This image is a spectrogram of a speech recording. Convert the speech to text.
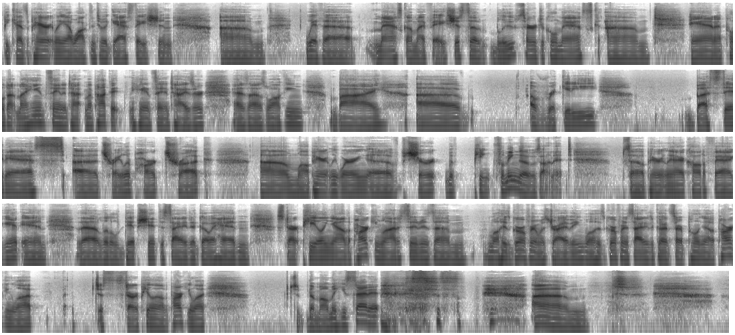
Because apparently I walked into a gas station um, with a mask on my face, just a blue surgical mask. Um, and I pulled out my hand sanitizer, my pocket hand sanitizer, as I was walking by uh, a rickety, busted ass uh, trailer park truck, um, while apparently wearing a shirt with pink flamingos on it. So apparently I called a faggot, and the little dipshit decided to go ahead and start peeling out of the parking lot as soon as um well his girlfriend was driving. Well, his girlfriend decided to go ahead and start pulling out of the parking lot. Just started peeling out of the parking lot. The moment he said it, um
